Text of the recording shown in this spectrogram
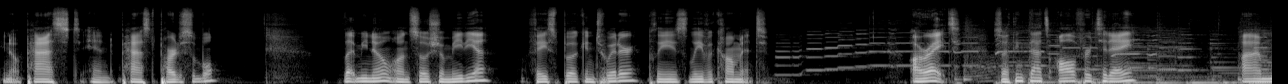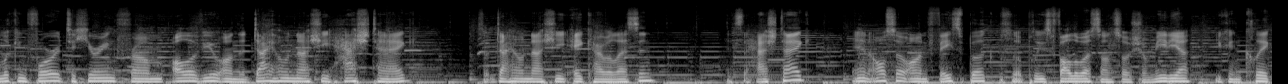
you know, past and past participle? Let me know on social media, Facebook and Twitter. Please leave a comment. All right. So I think that's all for today. I'm looking forward to hearing from all of you on the Daihon Nashi hashtag. So Daihon Nashi Eikaiwa lesson. It's the hashtag and also on Facebook. So please follow us on social media. You can click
